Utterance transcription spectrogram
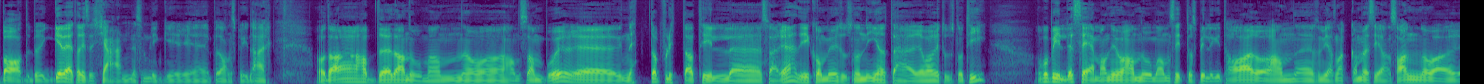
badebrygge ved et av disse tjernene som ligger på landsbygda her. Og da hadde da nordmannen og hans samboer eh, nettopp flytta til eh, Sverige. De kom jo i 2009, og dette her var i 2010. Og på bildet ser man jo han nordmannen sitte og spille gitar, og han eh, som vi har snakka med, sier han sang og var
